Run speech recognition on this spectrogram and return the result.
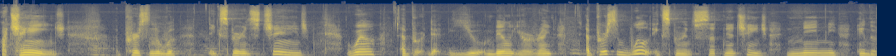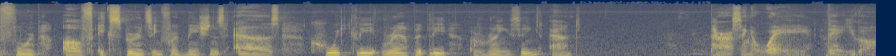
Or change. A person will experience change. Well, a, you, Bill, you're right. A person will experience certain change, namely in the form of experiencing formations as quickly, rapidly arising and passing away. There you go.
